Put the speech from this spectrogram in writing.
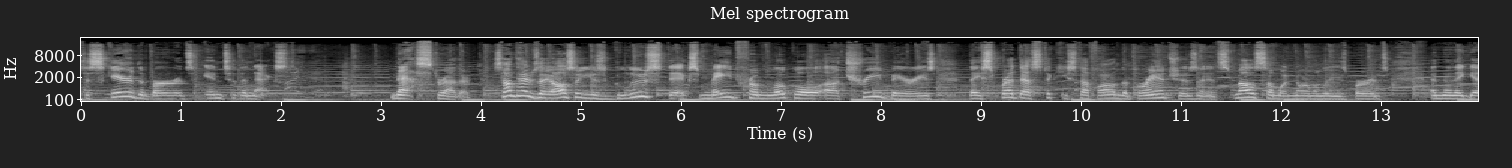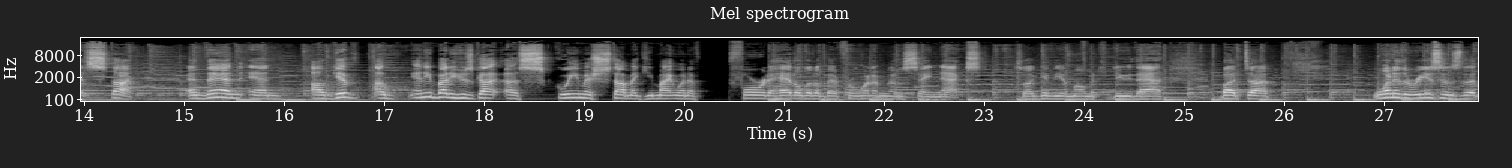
to scare the birds into the next nest rather. Sometimes they also use glue sticks made from local uh, tree berries. They spread that sticky stuff on the branches and it smells somewhat normally these birds and then they get stuck. And then and I'll give anybody who's got a squeamish stomach, you might want to forward ahead a little bit for what I'm going to say next. So I'll give you a moment to do that. But uh, one of the reasons that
